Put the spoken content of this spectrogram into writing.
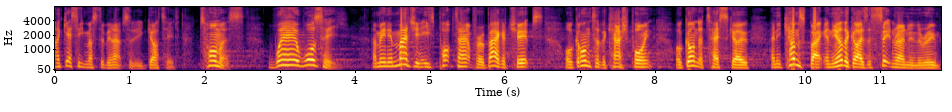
I guess he must have been absolutely gutted. Thomas, where was he? I mean, imagine he's popped out for a bag of chips or gone to the cash point or gone to Tesco and he comes back and the other guys are sitting around in the room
